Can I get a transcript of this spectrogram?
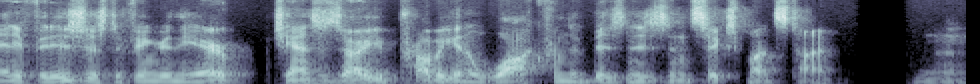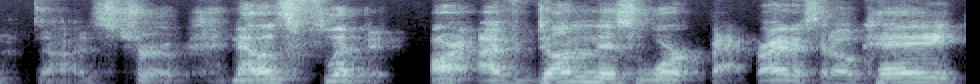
And if it is just a finger in the air, chances are you're probably going to walk from the business in six months' time. Mm, no, it's true. Now let's flip it. All right, I've done this work back, right? I said, okay,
